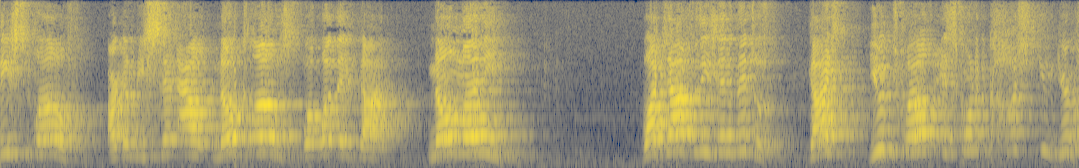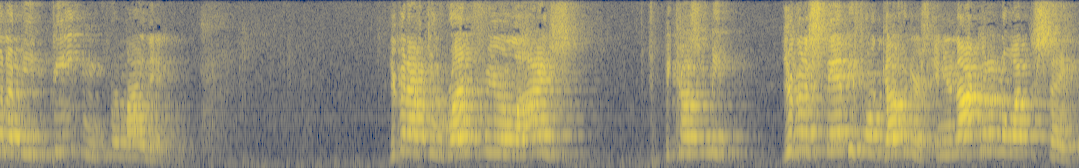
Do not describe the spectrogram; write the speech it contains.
These 12 are going to be sent out, no clothes, what, what they've got, no money. Watch out for these individuals. Guys, you 12, it's going to cost you. You're going to be beaten for my name. You're going to have to run for your lives because of me. You're going to stand before governors and you're not going to know what to say.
